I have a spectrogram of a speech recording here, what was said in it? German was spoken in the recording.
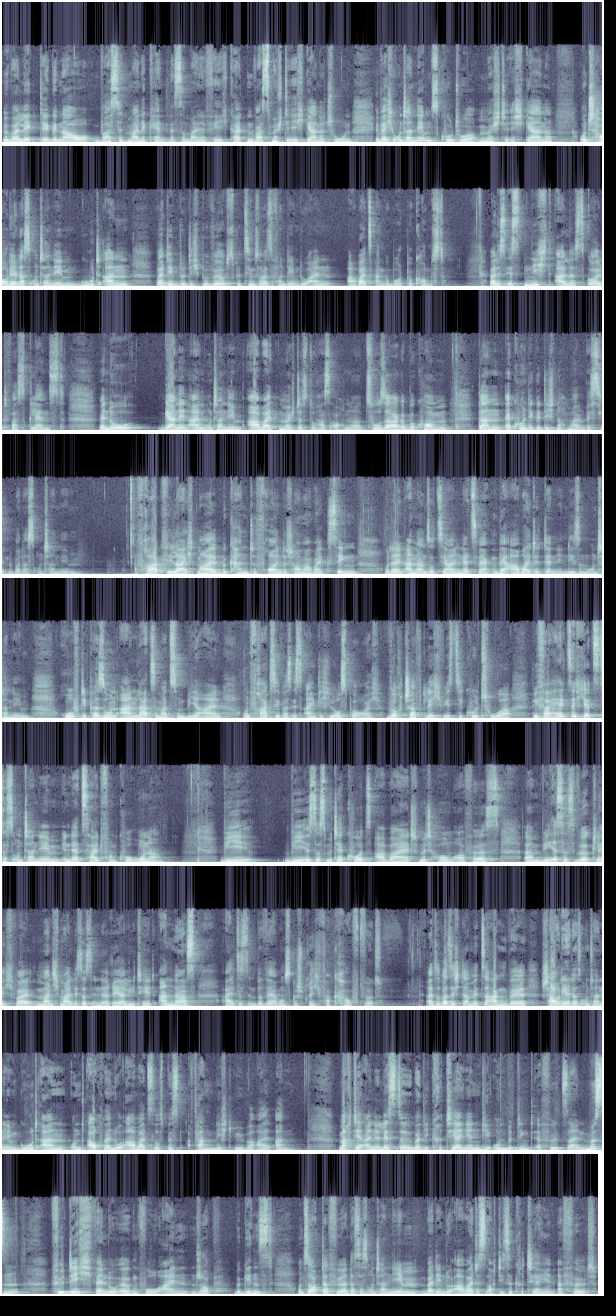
Überleg dir genau, was sind meine Kenntnisse, meine Fähigkeiten, was möchte ich gerne tun, in welche Unternehmenskultur möchte ich gerne und schau dir das Unternehmen gut an, bei dem du dich bewirbst, beziehungsweise von dem du ein Arbeitsangebot bekommst. Weil es ist nicht alles Gold, was glänzt. Wenn du gerne in einem Unternehmen arbeiten möchtest, du hast auch eine Zusage bekommen, dann erkundige dich noch mal ein bisschen über das Unternehmen. Frag vielleicht mal bekannte Freunde, schau mal bei Xing oder in anderen sozialen Netzwerken, wer arbeitet denn in diesem Unternehmen? Ruf die Person an, lad sie mal zum Bier ein und frag sie, was ist eigentlich los bei euch? Wirtschaftlich, wie ist die Kultur? Wie verhält sich jetzt das Unternehmen in der Zeit von Corona? Wie wie ist es mit der Kurzarbeit, mit Homeoffice? Ähm, wie ist es wirklich? Weil manchmal ist es in der Realität anders, als es im Bewerbungsgespräch verkauft wird. Also was ich damit sagen will, schau dir das Unternehmen gut an und auch wenn du arbeitslos bist, fang nicht überall an. Mach dir eine Liste über die Kriterien, die unbedingt erfüllt sein müssen für dich, wenn du irgendwo einen Job beginnst und sorg dafür, dass das Unternehmen, bei dem du arbeitest, auch diese Kriterien erfüllt.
